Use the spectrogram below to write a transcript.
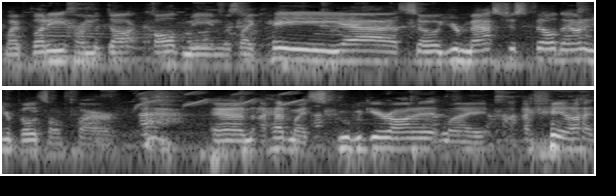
My buddy on the dock called me and was like, "Hey, yeah, so your mast just fell down and your boat's on fire." and I had my scuba gear on it. My, I mean, I,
